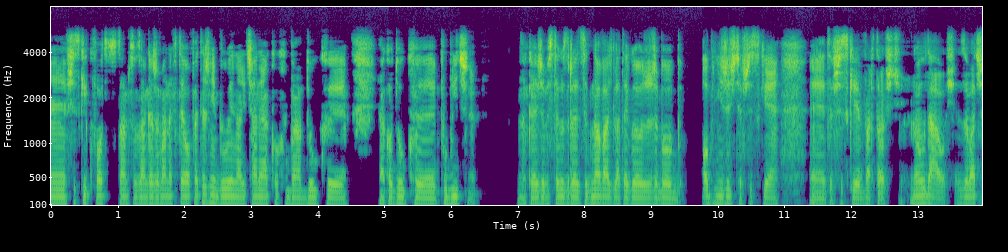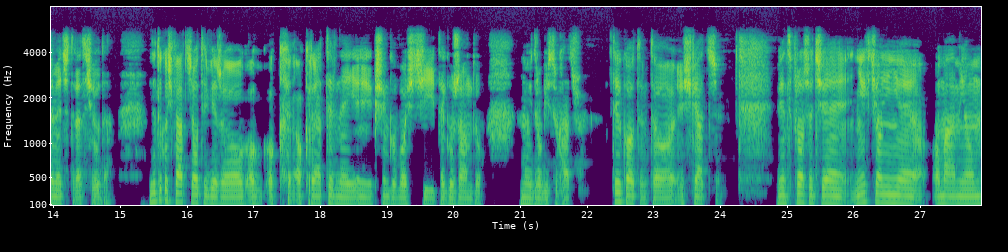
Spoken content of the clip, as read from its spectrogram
e, wszystkie kwoty, co tam są zaangażowane w te OFE, też nie były naliczane jako chyba dług, e, jako dług e, publiczny. Okay, żeby z tego zrezygnować, dlatego, ob- obniżyć te wszystkie, e, te wszystkie wartości. No udało się. Zobaczymy, czy teraz się uda. I to tylko świadczy o tej wierze, o, o, o, o kreatywnej e, księgowości tego rządu, mój drogi słuchaczu. Tylko o tym to świadczy. Więc proszę cię, niech ci oni nie omamią,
